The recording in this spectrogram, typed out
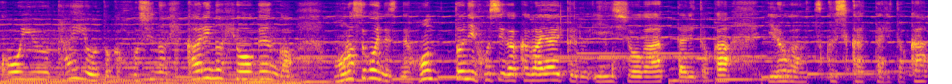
こういう太陽とか星の光の表現がものすごいんですね。本当に星が輝いてる印象があったりとか色が美しかったりとか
